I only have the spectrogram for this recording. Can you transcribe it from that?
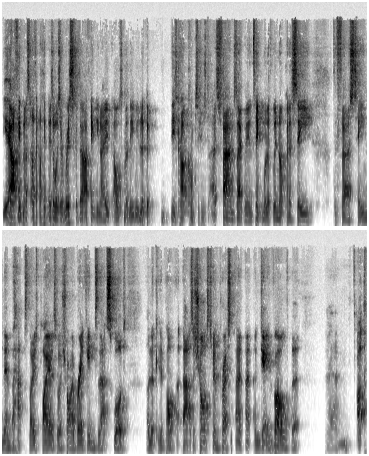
Yeah, I think that's. I, th- I, think there's always a risk of that. I think you know ultimately we look at these competitions as fans, don't we, and think, well, if we're not going to see the first team, then perhaps those players who are trying to break into that squad are looking upon that as a chance to impress and, and get involved. But um, I,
